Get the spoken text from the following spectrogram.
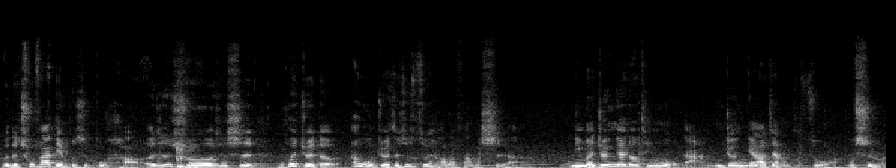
我的出发点不是不好，而是说就是我会觉得啊，我觉得这是最好的方式啊，你们就应该都听我的、啊，你就应该要这样子做啊，不是吗？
